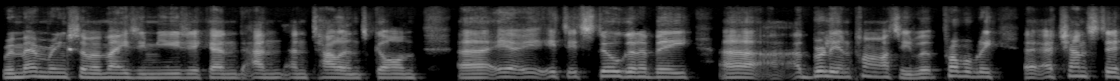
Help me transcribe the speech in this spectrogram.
remembering some amazing music and and and talent gone uh, it, it's still going to be uh, a brilliant party but probably a, a chance to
